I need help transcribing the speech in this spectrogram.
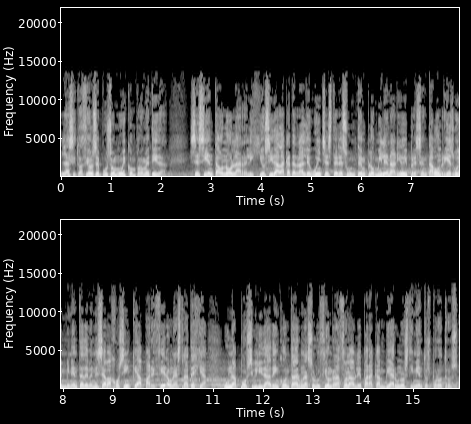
La situación se puso muy comprometida. Se sienta o no la religiosidad, la Catedral de Winchester es un templo milenario y presentaba un riesgo inminente de venirse abajo sin que apareciera una estrategia, una posibilidad de encontrar una solución razonable para cambiar unos cimientos por otros.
